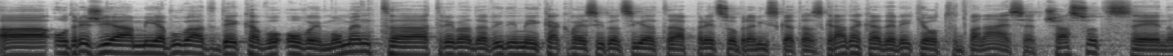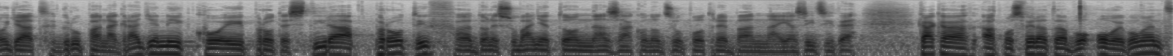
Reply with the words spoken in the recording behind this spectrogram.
Од режија ми јавуваат дека во овој момент треба да видиме и каква е ситуацијата пред Собраниската зграда, каде веќе од 12 часот се наоѓаат група на граѓани кои протестира против донесувањето на законот за употреба на јазиците. Каква атмосферата во овој момент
